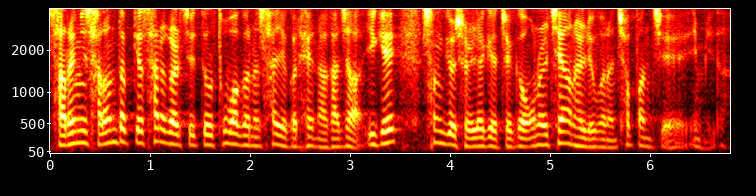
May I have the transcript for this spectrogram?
사람이 사람답게 살아갈 수 있도록 도와가는 사역을 해 나가자. 이게 선교 전략에 제가 오늘 제안하려고 하는 첫 번째입니다.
